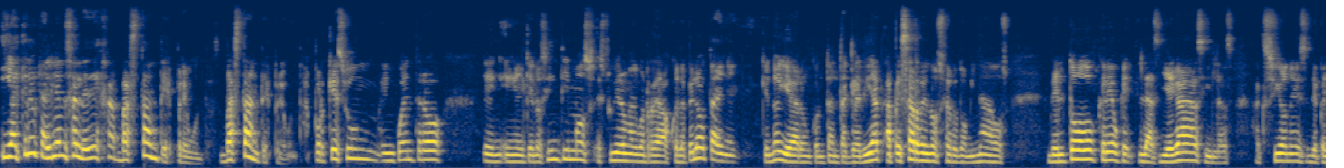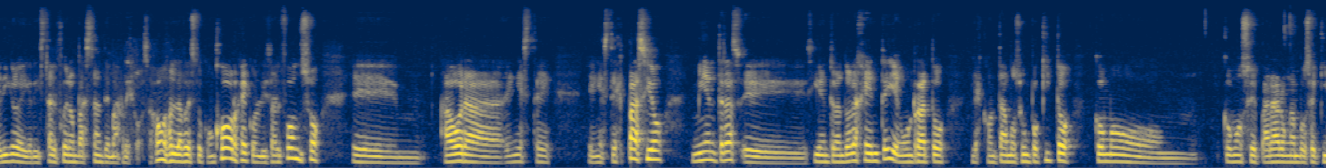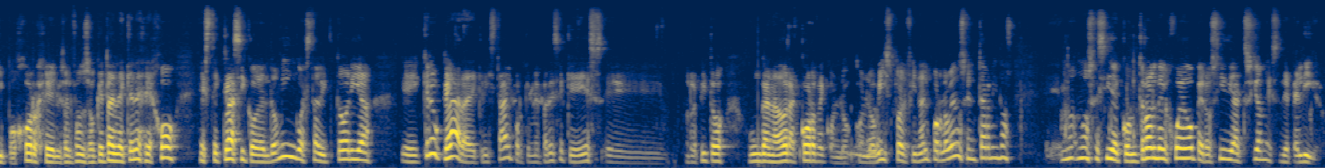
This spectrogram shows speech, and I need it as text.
Y creo que Alianza le deja bastantes preguntas, bastantes preguntas, porque es un encuentro en, en, el que los íntimos estuvieron algo enredados con la pelota, en el que no llegaron con tanta claridad, a pesar de no ser dominados del todo, creo que las llegadas y las acciones de peligro de Cristal fueron bastante más riesgosas. Vamos a hablar de esto con Jorge, con Luis Alfonso, eh, ahora en este, en este espacio, mientras eh, sigue entrando la gente y en un rato les contamos un poquito cómo, cómo se pararon ambos equipos. Jorge, Luis Alfonso, ¿qué tal? ¿De qué les dejó este clásico del domingo, esta victoria? Eh, creo clara de Cristal, porque me parece que es repito, un ganador acorde con lo, con lo visto al final, por lo menos en términos, eh, no, sé si de control del juego, pero sí de acciones de peligro.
